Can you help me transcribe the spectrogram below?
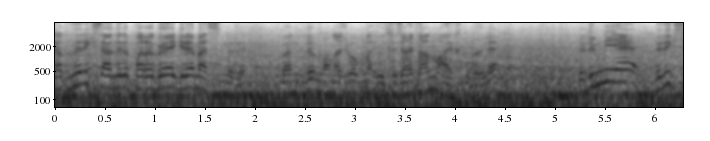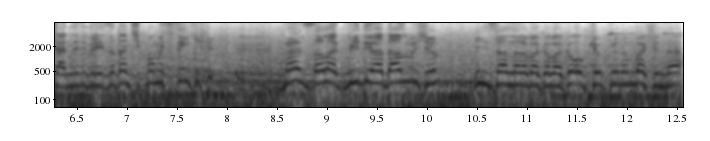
Kadın dedi ki sen dedi Paraguay'a giremezsin dedi. Ben dedim lan acaba buna ilticai falan mı aykırı böyle? Dedim niye? Dedi ki sen dedi Brezilya'dan çıkmamışsın ki. ben salak videoya dalmışım. İnsanlara baka baka o köprünün başında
